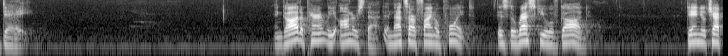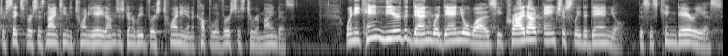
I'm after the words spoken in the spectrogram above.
day. And God apparently honors that, and that's our final point is the rescue of God. Daniel chapter 6 verses 19 to 28. I'm just going to read verse 20 and a couple of verses to remind us. When he came near the den where Daniel was, he cried out anxiously to Daniel. This is King Darius.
